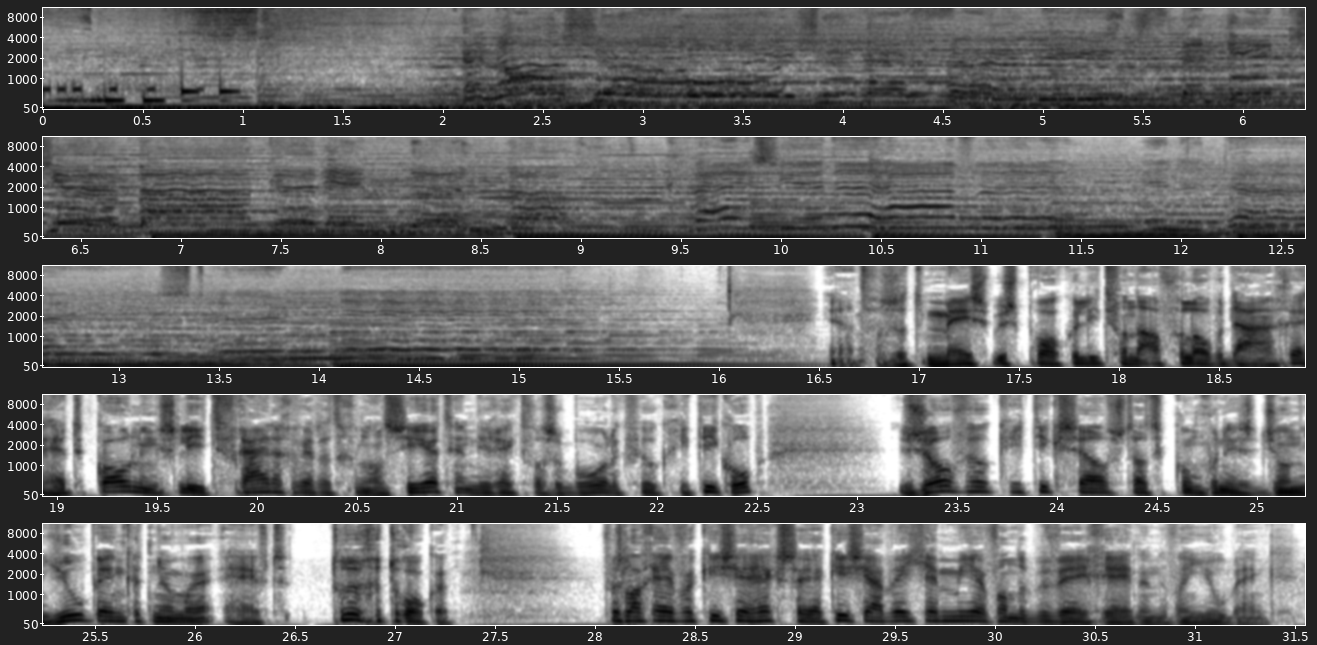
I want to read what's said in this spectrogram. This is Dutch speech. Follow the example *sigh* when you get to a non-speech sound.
als je ooit je weg verliest, ben ik je baken in de nacht. Kwijs je de haven in het duisternis. Ja, het was het meest besproken lied van de afgelopen dagen. Het Koningslied. Vrijdag werd het gelanceerd en direct was er behoorlijk veel kritiek op. Zoveel kritiek zelfs dat componist John Eubank het nummer heeft teruggetrokken. Verslaggever Kiesja Hekster. Ja, Kiesja, weet jij meer van de beweegredenen van Eubank?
